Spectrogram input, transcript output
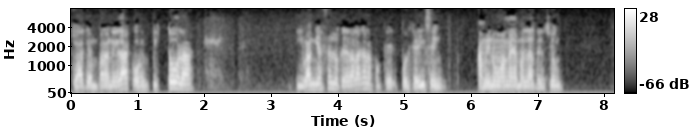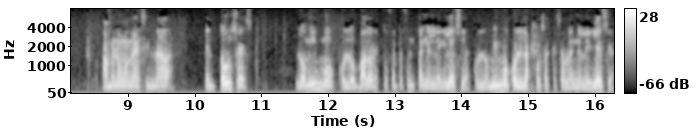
que a temprana edad cogen pistola y van y hacen lo que les da la gana porque, porque dicen, a mí no me van a llamar la atención, a mí no me van a decir nada. Entonces, lo mismo con los valores que se presentan en la iglesia, con lo mismo con las cosas que se hablan en la iglesia.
